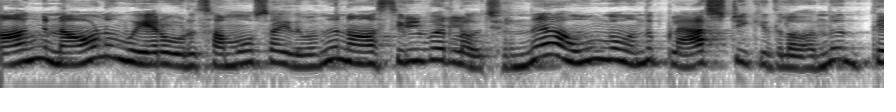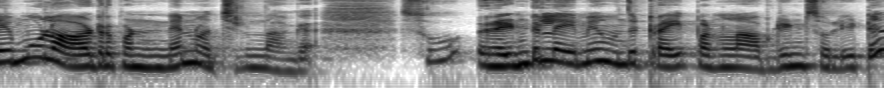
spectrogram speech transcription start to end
நாங்கள் நானும் வேறு ஒரு சமோசா இது வந்து நான் சில்வரில் வச்சுருந்தேன். அவங்க வந்து பிளாஸ்டிக் இதில் வந்து தெமுல ஆர்டர் பண்ணிருந்தேன்னு வச்சுருந்தாங்க. ஸோ ரெண்டுலேயுமே வந்து ட்ரை பண்ணலாம் அப்படின்னு சொல்லிட்டு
